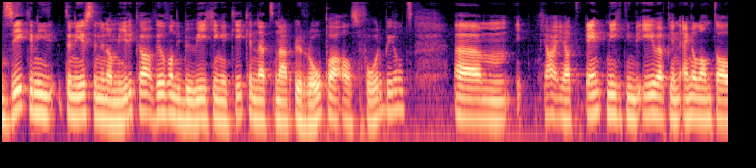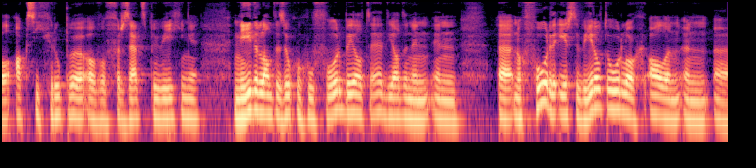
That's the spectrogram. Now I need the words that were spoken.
Zeker niet ten eerste in Amerika. Veel van die bewegingen keken net naar Europa als voorbeeld. Um, ja, je had eind 19e eeuw heb je in Engeland al actiegroepen of, of verzetsbewegingen. Nederland is ook een goed voorbeeld. Hè. Die hadden in, in, uh, nog voor de Eerste Wereldoorlog al een, een uh,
